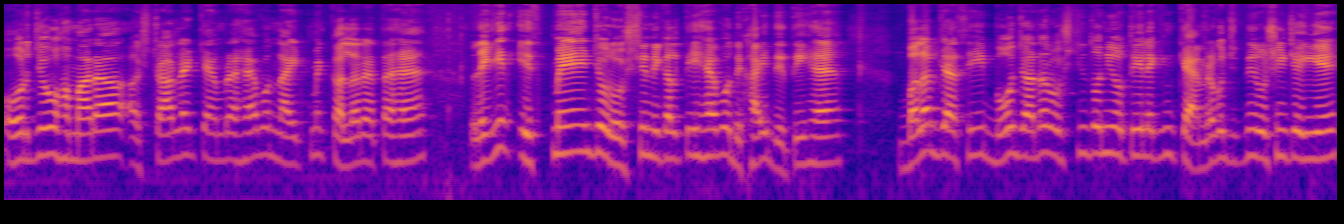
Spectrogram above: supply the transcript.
और जो हमारा स्टारलाइट कैमरा है वो नाइट में कलर रहता है, लेकिन इसमें जो रोशनी निकलती है वो दिखाई देती है। बल्ब जैसी बहुत ज़्यादा रोशनी तो नहीं होती, लेकिन कैमरे को जितनी रोशनी चाहिए,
